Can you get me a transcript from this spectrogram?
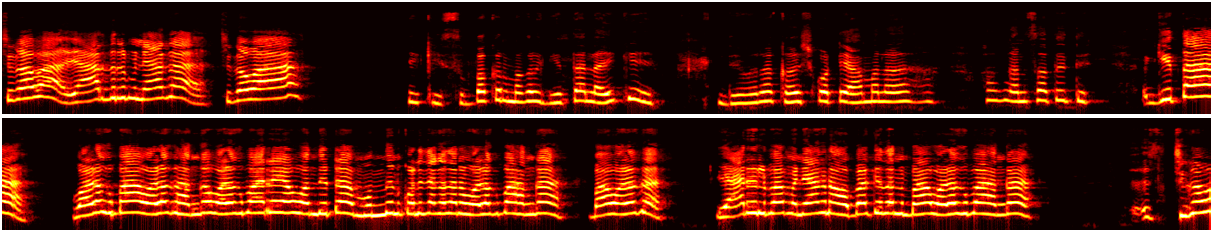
ಚಿಗವ ಯಾರ್ದ್ರ ಮನ್ಯಾಗ? ಚಿಗವ ಈಕಿ ಸುಬ್ಬಕ್ಕನ ಮಗಳು ಗೀತಾ ಅಲ್ಲ ಈಕಿ ದೇವರ ಕಳ್ಸಿಕೊಟ್ಟೆ ಆಮೇಲೆ ಹಂಗ ಅನ್ಸತೈತಿ. ಗೀತಾ! ಒಳಗ್ ಬಾ, ಒಳಗ್ ಹಂಗ, ಒಳಗ್ ಬಾರಿ ಒಂದಿಟ ಮುಂದಿನ ಕೊನೆದಾಗ ಅದಾನ, ಒಳಗ್ ಬಾ ಹಂಗ. ಬಾ ಒಳಗ. ಯಾರಿಲ್ಲ ಬಾ ಮನ್ಯಾಗ ನಾ ಒಬ್ಬಾಕಿದಾನ ಬಾ ಒಳಗ್ ಬಾ ಹಂಗ. ಚಿಗವ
